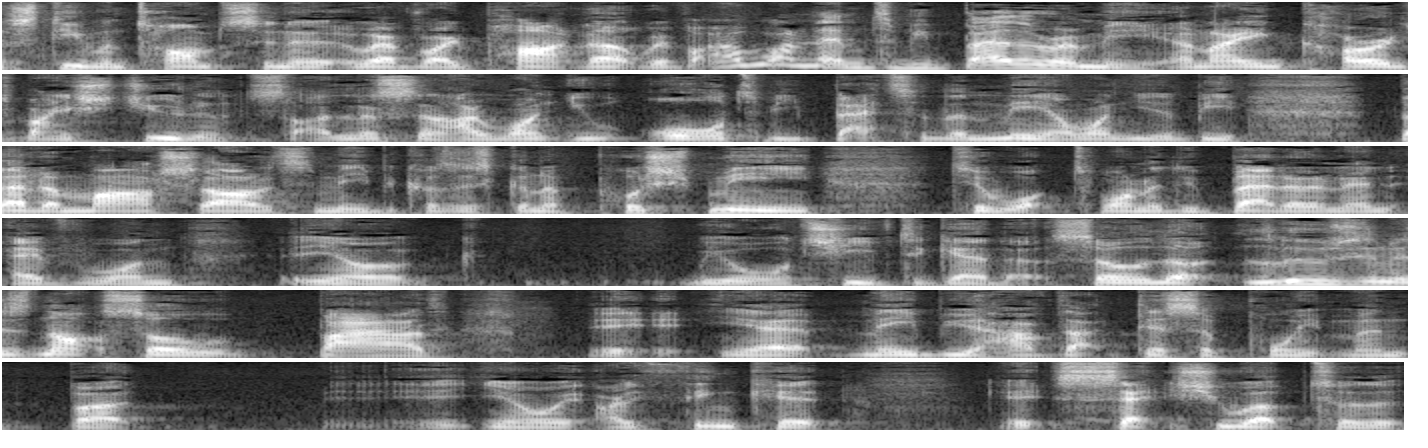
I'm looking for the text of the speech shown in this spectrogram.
Stephen Thompson, uh, whoever I partner up with, I want them to be better than me. And I encourage my students. Listen, I want you all to be better than me. I want you to be better martial artists than me because it's going to push me to what to want to do better. And then everyone, you know, we all achieve together. So look, losing is not so bad. It, yeah, maybe you have that disappointment, but it, you know, I think it it sets you up to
